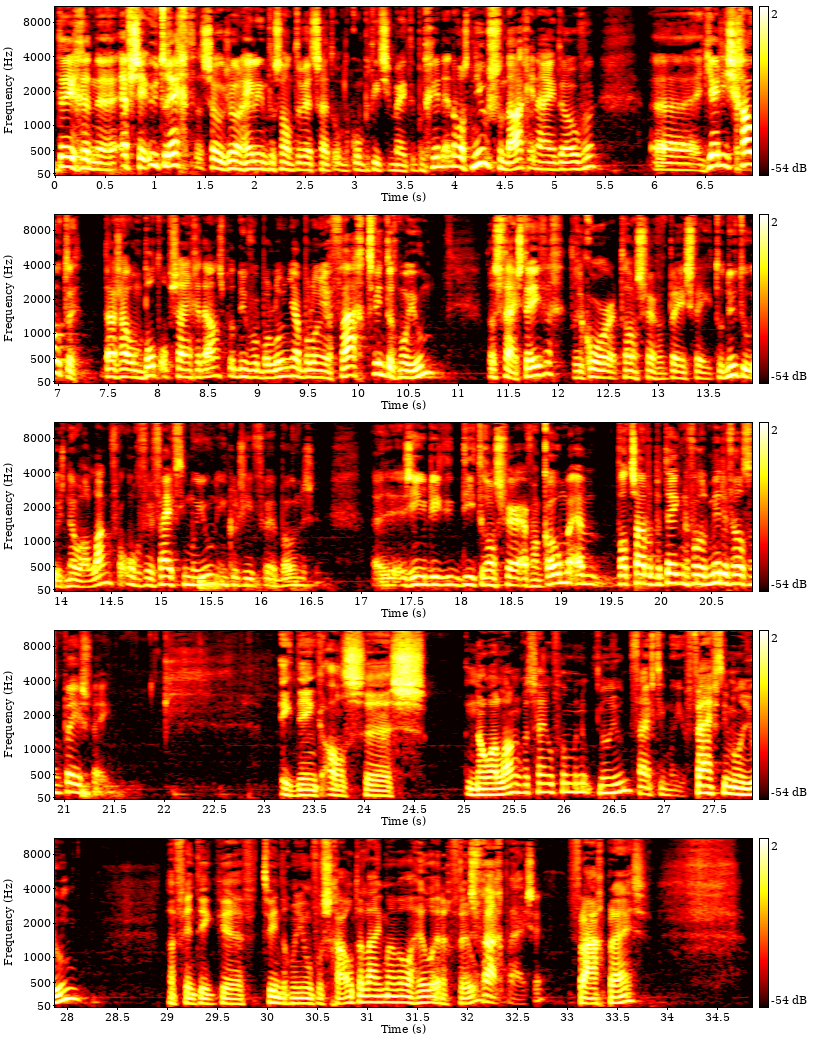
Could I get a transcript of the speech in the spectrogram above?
tegen FC Utrecht. Dat is sowieso een hele interessante wedstrijd om de competitie mee te beginnen. En er was nieuws vandaag in Eindhoven. Eh Jerry Schouten, daar zou een bod op zijn gedaan. Speelt nu voor Bologna. Bologna vraagt 20 miljoen. Dat is vrij stevig. Het record transfer van PSV tot nu toe is Noah Lang voor ongeveer 15 miljoen, inclusief bonussen. Zien jullie die transfer ervan komen? En wat zou dat betekenen voor het middenveld van PSV? Ik denk als eh, Noah Lang, wat zei hoeveel miljoen? 15 miljoen. 15 miljoen. Dan vind ik eh 20 miljoen voor Schouten lijkt me wel heel erg veel. Dat is vraagprijs, hè? Vraagprijs.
